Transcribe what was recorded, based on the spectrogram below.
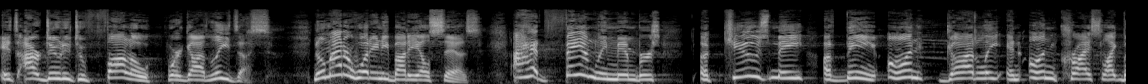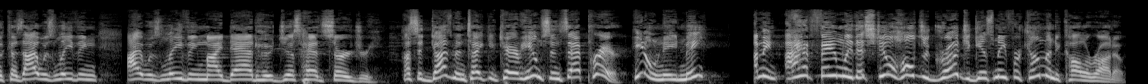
It's our duty to follow where God leads us. No matter what anybody else says. I had family members accuse me of being ungodly and unchristlike because I was leaving, I was leaving my dad who just had surgery. I said, God's been taking care of him since that prayer. He don't need me. I mean, I have family that still holds a grudge against me for coming to Colorado.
